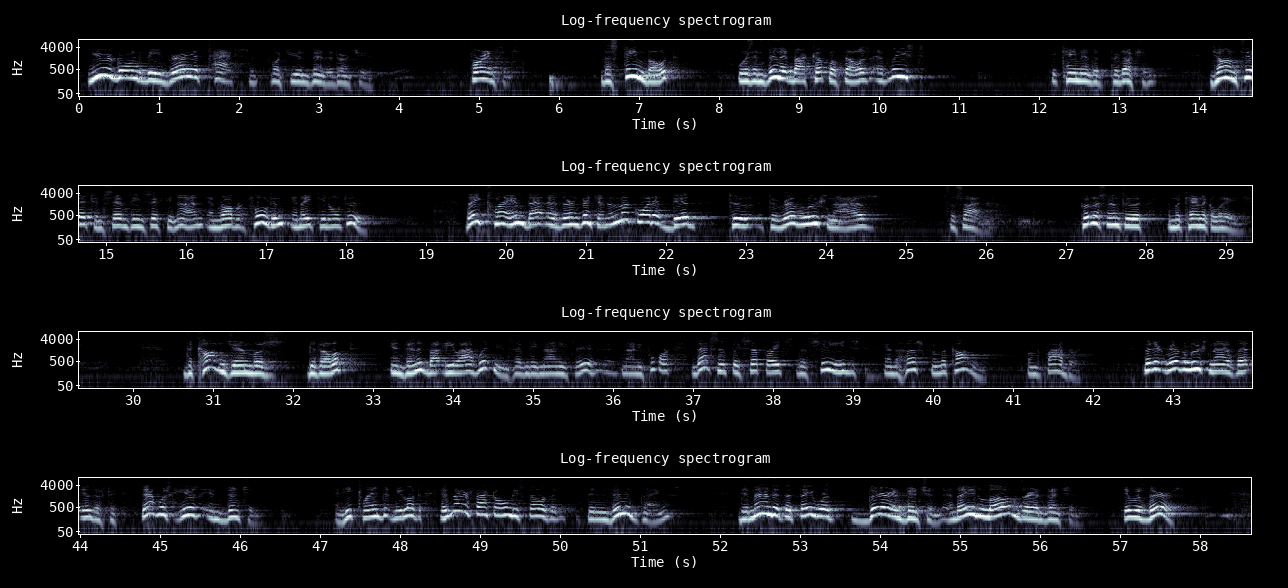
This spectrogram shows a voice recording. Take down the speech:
you're going to be very attached to what you invented, aren't you? For instance, the steamboat was invented by a couple of fellows, at least it came into production. John Fitch in 1769 and Robert Fulton in 1802. They claimed that as their invention. And look what it did to, to revolutionize society. Put us into a mechanical age. The cotton gin was developed invented by Eli Whitney in 1793 or 94, and that simply separates the seeds and the husk from the cotton, from the fiber. But it revolutionized that industry. That was his invention. And he claimed it and he loved it. As a matter of fact, all these fellows that, that invented things demanded that they were their invention, and they loved their invention. It was theirs.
